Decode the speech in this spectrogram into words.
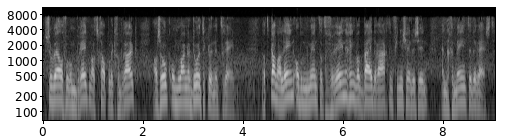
zowel voor een breed maatschappelijk gebruik als ook om langer door te kunnen trainen. Dat kan alleen op het moment dat de vereniging wat bijdraagt in financiële zin en de gemeente de rest.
